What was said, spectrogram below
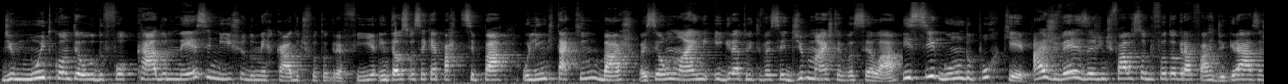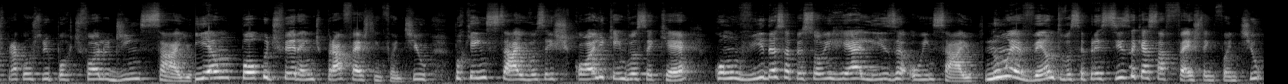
de muito conteúdo focado nesse nicho do mercado de fotografia. Então se você quer participar o link tá aqui embaixo. Vai ser online e gratuito, vai ser demais ter você lá. E segundo, por quê? Às vezes a gente fala sobre fotografar de graças para construir portfólio de ensaio. E é um pouco diferente para festa infantil, porque ensaio você escolhe quem você quer, convida essa pessoa e realiza o ensaio. Num evento, você precisa que essa festa infantil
